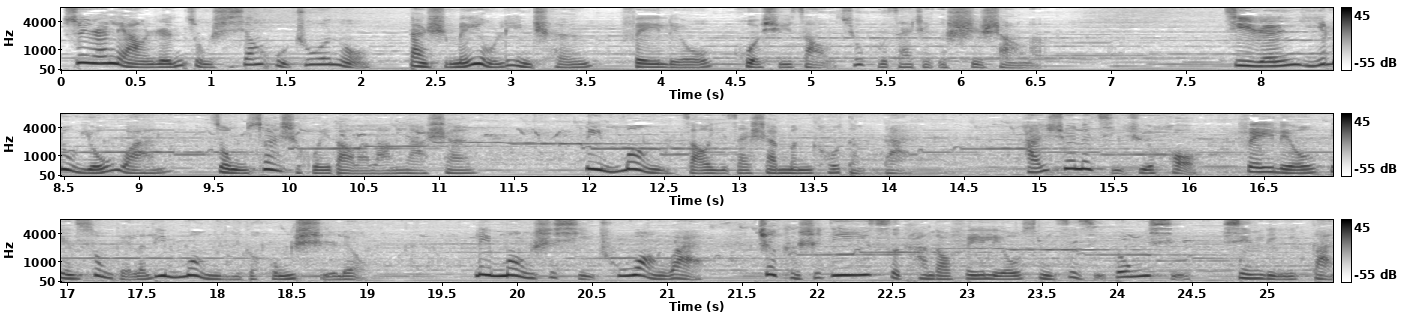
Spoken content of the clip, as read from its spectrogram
虽然两人总是相互捉弄，但是没有令臣，飞流或许早就不在这个世上了。几人一路游玩，总算是回到了狼牙山。令梦早已在山门口等待。寒暄了几句后，飞流便送给了令梦一个红石榴。令梦是喜出望外，这可是第一次看到飞流送自己东西，心里感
